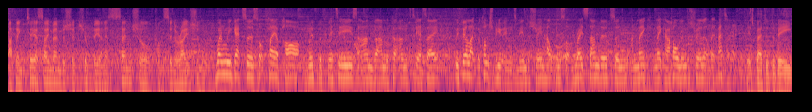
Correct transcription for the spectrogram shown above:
I think TSA membership should be an essential consideration. When we get to sort of play a part with the committees and, and, the, and TSA, we feel like we're contributing to the industry and helping sort of raise standards and, and make, make our whole industry a little bit better. It's better to be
